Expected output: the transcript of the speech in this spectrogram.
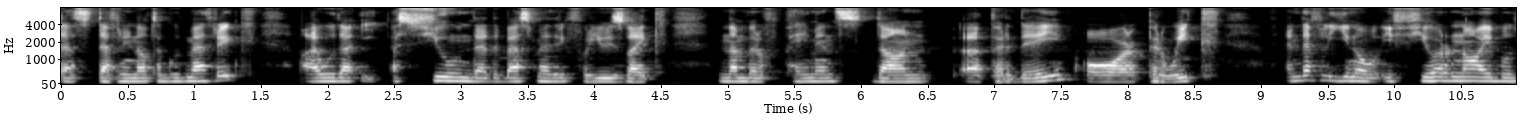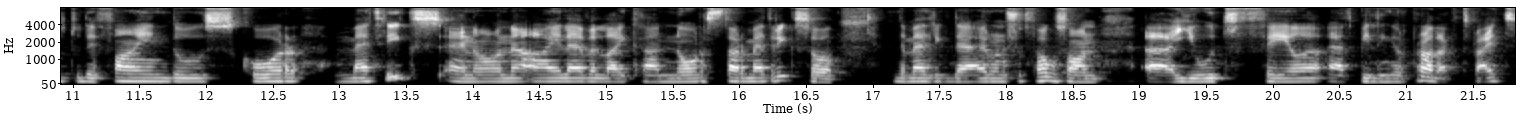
that's definitely not a good metric. I would uh, assume that the best metric for you is like number of payments done uh, per day or per week. And definitely, you know, if you're not able to define those core metrics and on a high level, like a North Star metric, so the metric that everyone should focus on, uh, you would fail at building your product, right?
